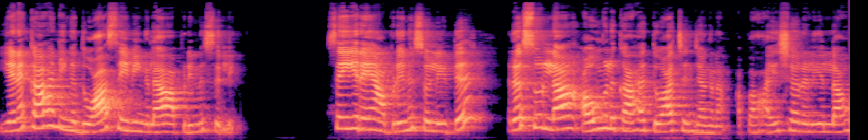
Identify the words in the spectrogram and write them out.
எனக்காக நீங்கள் துவா செய்வீங்களா? அப்படின்னு சொல்லி. செய்கிறேன் அப்படின்னு சொல்லிட்டு ரசுல்லா அவங்களுக்காக துவா செஞ்சாங்களாம். அப்போ ஆயிஷா அலி அல்லாஹ்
